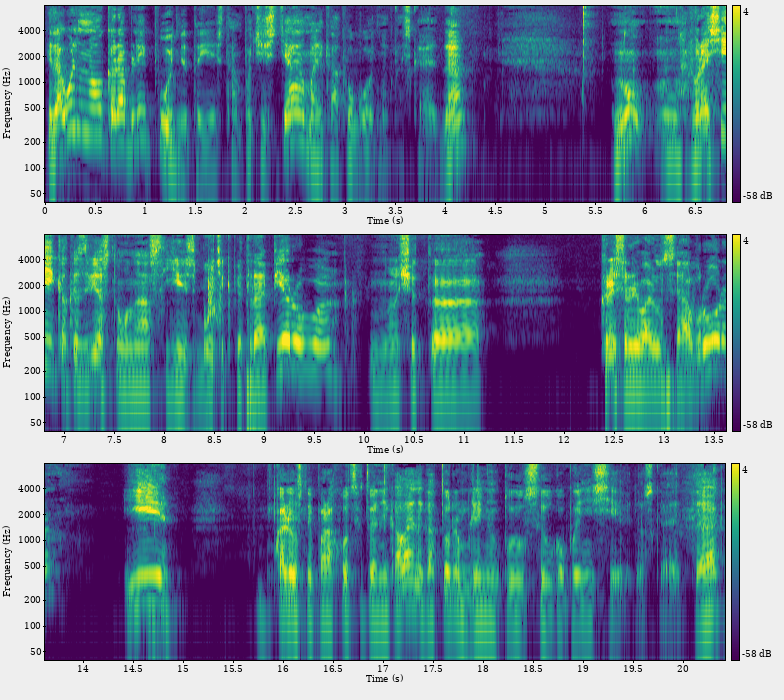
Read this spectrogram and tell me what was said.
И довольно много кораблей поднято есть там по частям или как угодно, так сказать, да. Ну, в России, как известно, у нас есть ботик Петра Первого, значит, э, крейсер революции «Аврора» и колесный пароход Николай, на котором Ленин плыл в ссылку по Енисею, так сказать, так,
